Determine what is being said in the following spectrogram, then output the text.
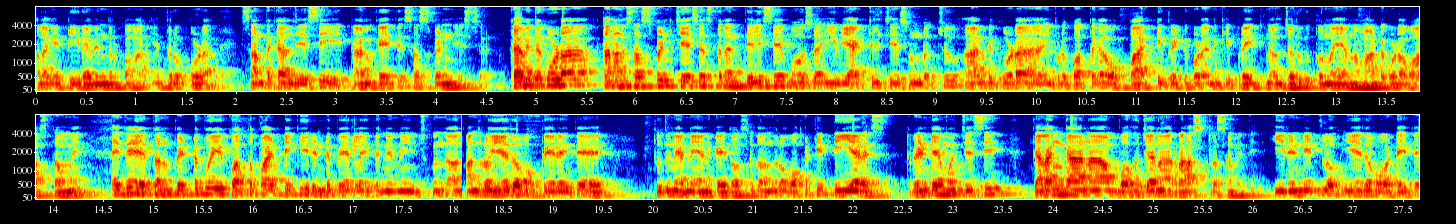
అలాగే టి. రవీంద్ర కుమార్ ఇద్దరు కూడా సంతకాలు చేసి ఆమెకైతే సస్పెండ్ చేశారు. కవిత కూడా తనను సస్పెండ్ చేసేస్తారని తెలిసే బహుశా ఈ వ్యాఖ్యలు చేసి ఉండొచ్చు. ఆవిడ కూడా ఇప్పుడు కొత్తగా ఒక పార్టీ పెట్టుకోవడానికి ప్రయత్నాలు జరుగుతున్నాయి అన్న మాట కూడా వాస్తవమే. అయితే తను పెట్టబోయే కొత్త పార్టీకి రెండు పేర్లు అయితే నిర్ణయించుకుంది. అందులో ఏదో ఒక పేరు అయితే తుది నిర్ణయానికి అయితే వస్తుంది. అందులో ఒకటి టీఆర్ఎస్ రెండేమొచ్చేసి తెలంగాణ బహుజన రాష్ట్ర సమితి. ఈ రెండిట్లో ఏదో ఒకటైతే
